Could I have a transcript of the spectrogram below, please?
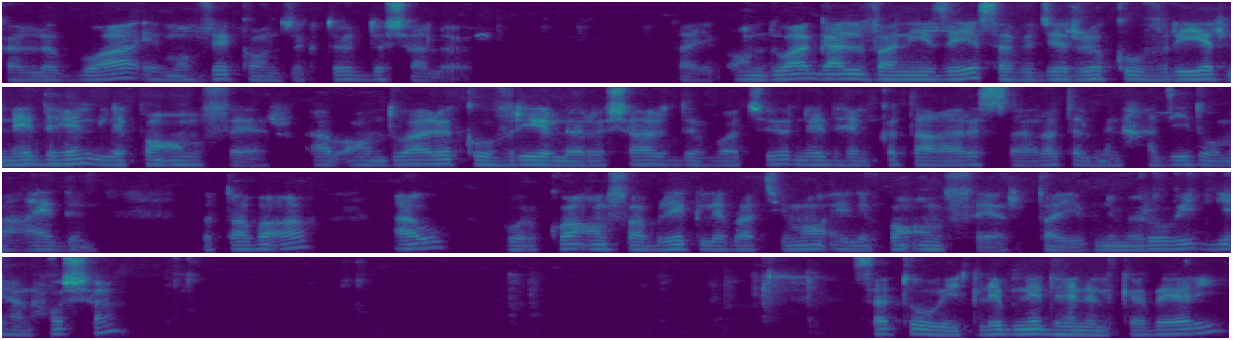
Car le bois est mauvais conducteur de chaleur. On doit galvaniser, ça veut dire recouvrir ندهن les ponts en fer. On doit recouvrir le recharge de voitures ندهن قطع غير السيارات من حديد ومعادن بطبقة أو pourquoi on fabrique les bâtiments et les ponts en fer. طيب numéro 8 دي هنحوشها 7 و 8 ليه بندهن الكباري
